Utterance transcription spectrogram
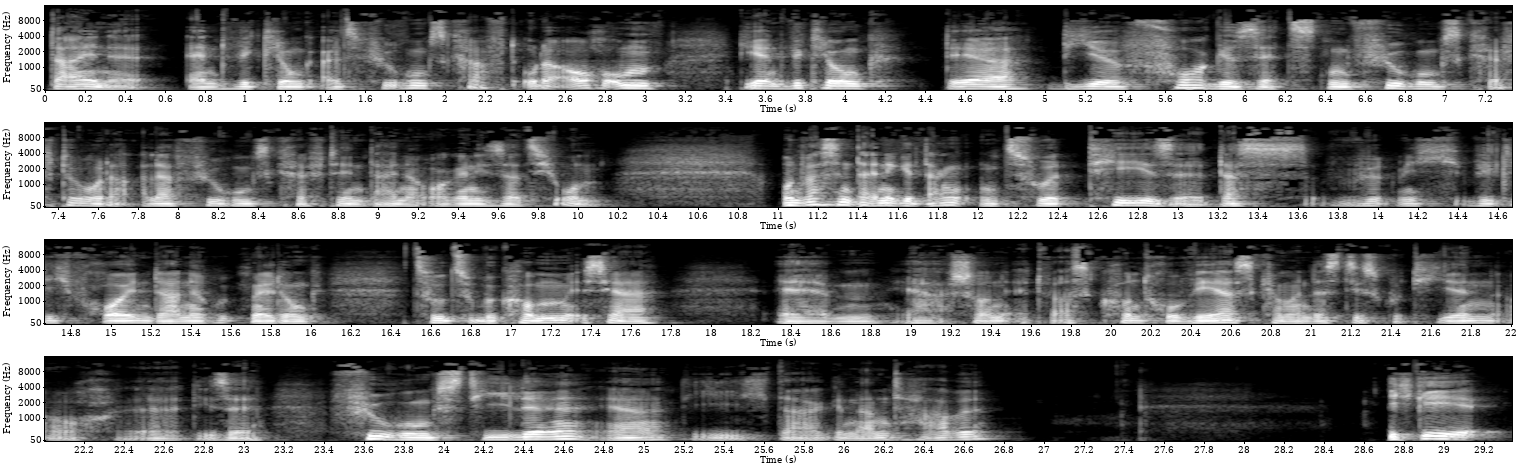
deine Entwicklung als Führungskraft oder auch um die Entwicklung der dir vorgesetzten Führungskräfte oder aller Führungskräfte in deiner Organisation? Und was sind deine Gedanken zur These? Das würde mich wirklich freuen, da eine Rückmeldung zuzubekommen. Ist ja ähm, ja schon etwas kontrovers kann man das diskutieren, auch äh, diese Führungsstile, ja, die ich da genannt habe. Ich gehe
